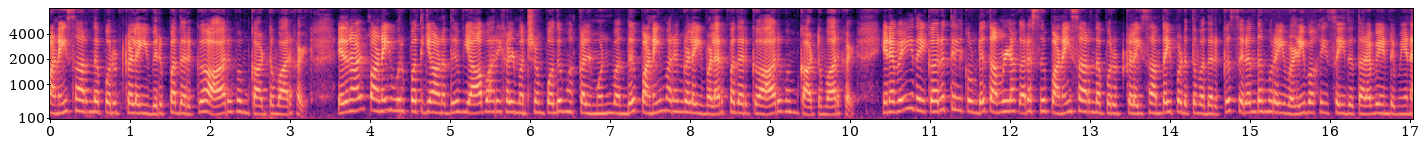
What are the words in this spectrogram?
பனை சார்ந்த பொருட்களை விற்பதற்கு ஆர்வம் காட்டுவார்கள். இதனால் பனை உற்பத்தியானது வியாபாரிகள் மற்றும் பொதுமக்கள் முன்வந்து பனை மரங்களை வளர்ப்பதற்கு ஆர்வம் காட்டுவார்கள். எனவே இதை கருத்தில் கொண்டு தமிழக அரசு பனை சார்ந்த பொருட்களை சந்தைப்படுத்துவதற்கு சிறந்த முறை வழிவகை செய்து தர வேண்டும் என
